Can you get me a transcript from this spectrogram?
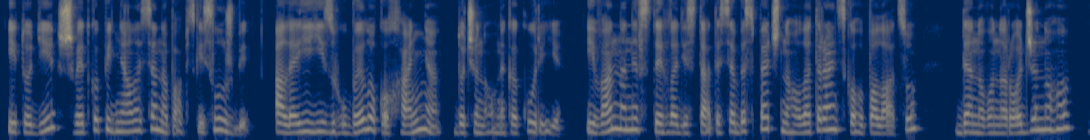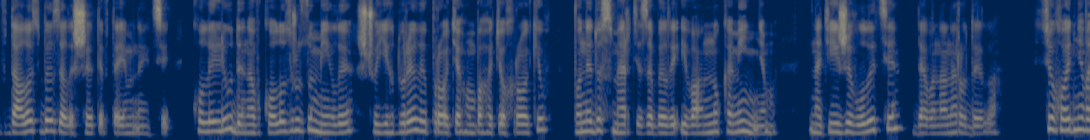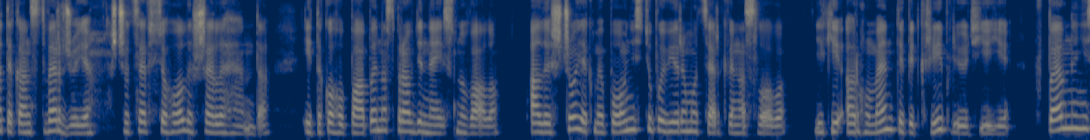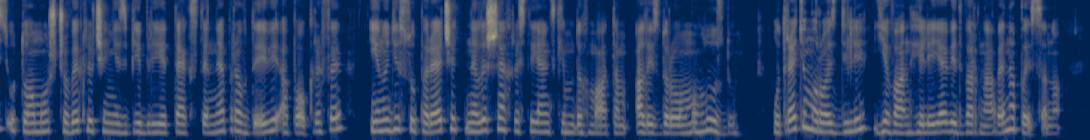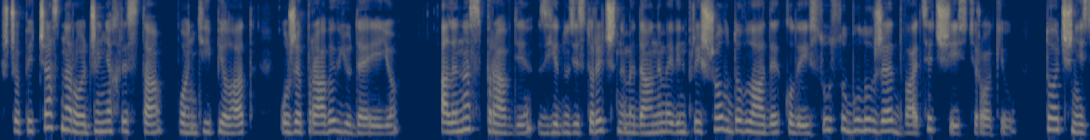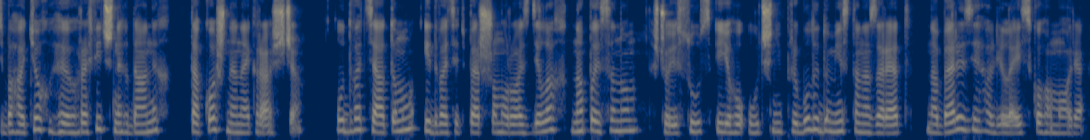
і тоді швидко піднялася на папській службі, але її згубило кохання до чиновника Курії. Іванна не встигла дістатися безпечного латеранського палацу, де новонародженого вдалося би залишити в таємниці. Коли люди навколо зрозуміли, що їх дурили протягом багатьох років, вони до смерті забили Іванну камінням на тій же вулиці, де вона народила. Сьогодні Ватикан стверджує, що це всього лише легенда, і такого папи насправді не існувало. Але що, як ми повністю повіримо церкві на слово? Які аргументи підкріплюють її? Впевненість у тому, що виключені з Біблії тексти неправдиві апокрифи, іноді суперечить не лише християнським догматам, але й здоровому глузду. У третьому розділі Євангелія від Варнави написано, що під час народження Христа Понтій Пілат уже правив юдеєю, але насправді, згідно з історичними даними, він прийшов до влади, коли Ісусу було вже 26 років. Точність багатьох географічних даних також не найкраща. У 20 і 21 розділах написано, що Ісус і його учні прибули до міста Назарет на березі Галілейського моря.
